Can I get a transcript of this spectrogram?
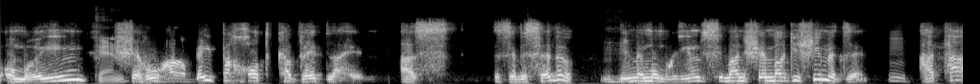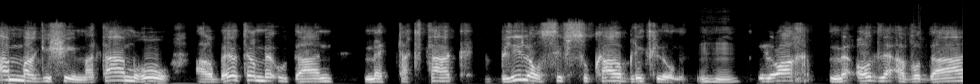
אומרים כן. שהוא הרבה פחות כבד להם, אז זה בסדר. אם הם אומרים, סימן שהם מרגישים את זה. הטעם מרגישים, הטעם הוא הרבה יותר מעודן, מתקתק, בלי להוסיף סוכר, בלי כלום. נוח מאוד לעבודה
